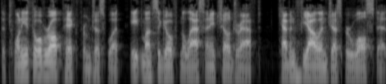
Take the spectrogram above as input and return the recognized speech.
the 20th overall pick from just what eight months ago from the last NHL draft, Kevin Fiala and Jesper Wallstedt,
